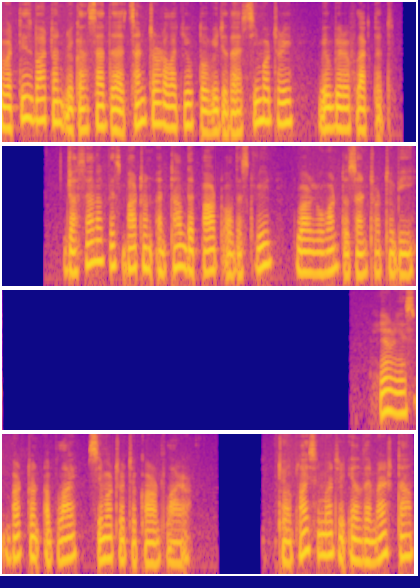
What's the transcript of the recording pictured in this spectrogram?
With this button you can set the center relative to which the symmetry will be reflected. Just select this button and tap the part of the screen where you want the center to be. Here is button Apply Symmetry to Current Layer. To apply symmetry in the Mesh tab,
